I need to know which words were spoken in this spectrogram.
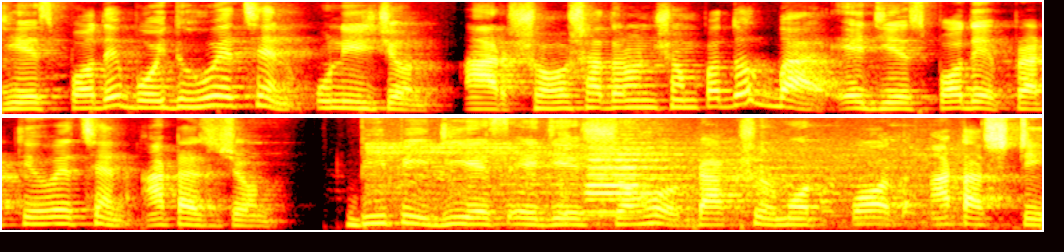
জিএস পদে বৈধ হয়েছেন উনিশ জন, আর সহসাধারণ সম্পাদক বা এজিএস পদে প্রার্থী হয়েছেন আঠাশ জন। ভিপি, জিএস, এজিএস সহ ডাকসুর মোট পদ আটাশটি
